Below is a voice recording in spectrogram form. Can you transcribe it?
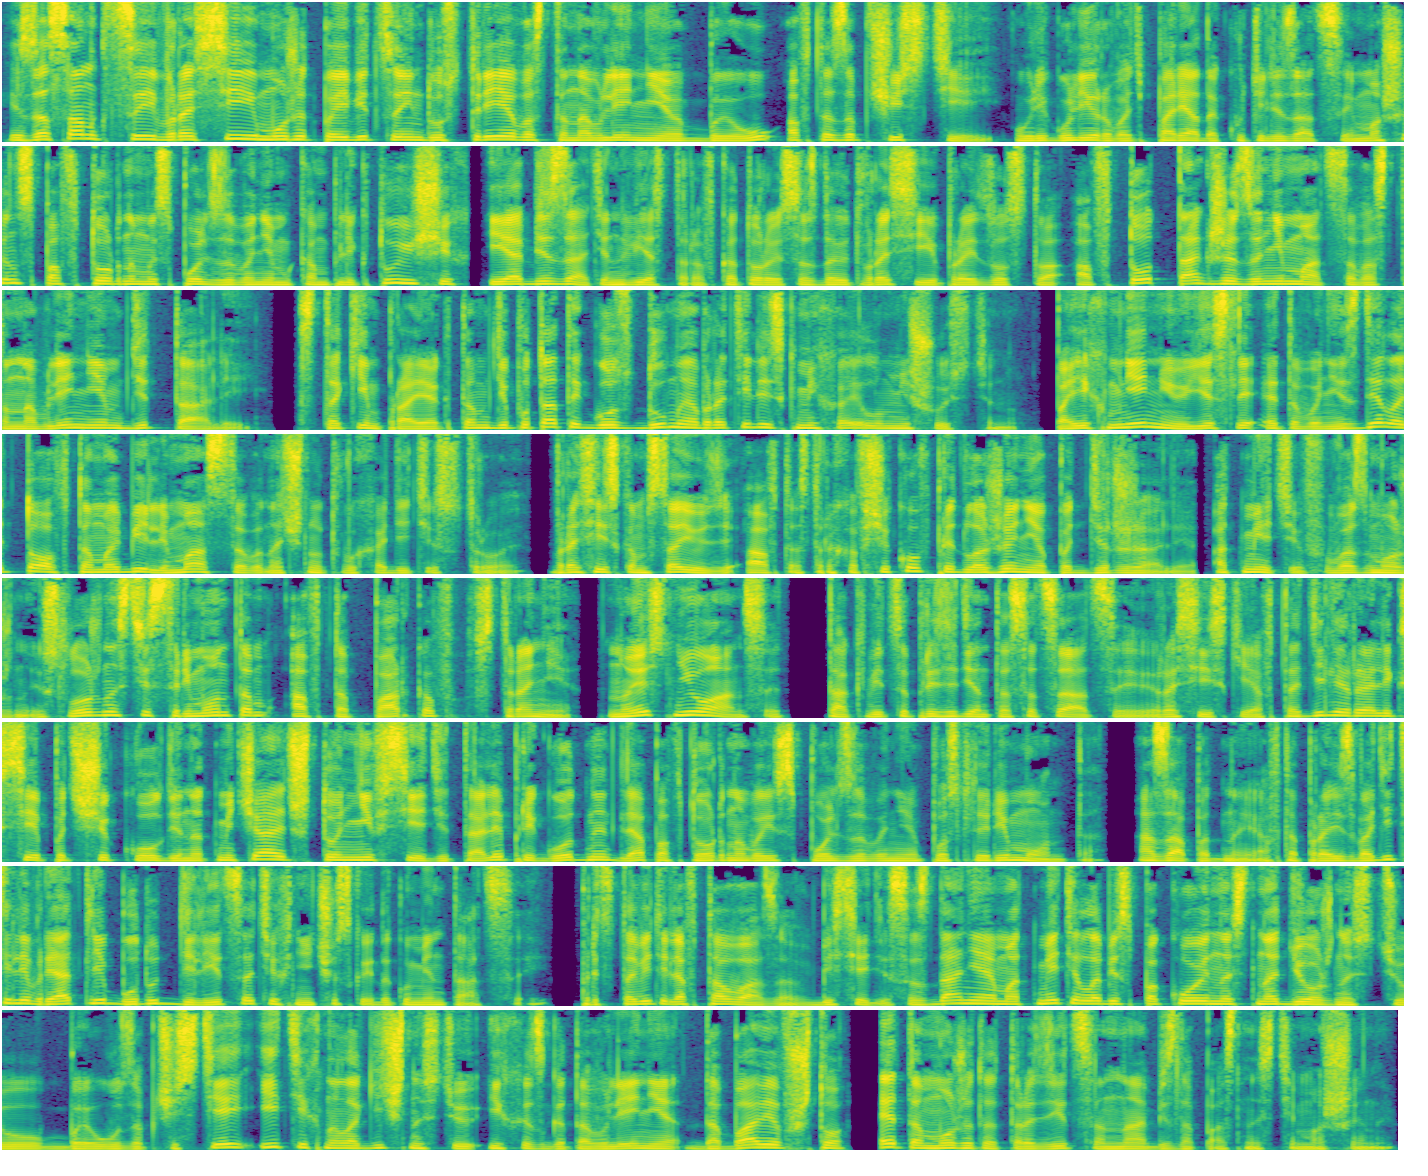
Из-за санкций в России может появиться индустрия восстановления БУ автозапчастей, урегулировать порядок утилизации машин с повторным использованием комплектующих и обязать инвесторов, которые создают в России производство авто, также заниматься восстановлением деталей. С таким проектом депутаты Госдумы обратились к Михаилу Мишустину. По их мнению, если этого не сделать, то автомобили массово начнут выходить из строя. В Российском Союзе автостраховщиков предложение поддержали, отметив возможные сложности с ремонтом автопарков в стране. Но есть нюансы. Так, вице-президент Ассоциации «Российские автодилеры» Алексей Подщеколдин отмечает, что не все детали пригодны для повторного использования после ремонта, а западные автопроизводители вряд ли будут делиться технической документацией. Представитель «АвтоВАЗа» в беседе с изданием отметил обеспокоенность надежностью БУ запчастей и технологичностью их изготовления, добавив, что это может отразиться на безопасности машины.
